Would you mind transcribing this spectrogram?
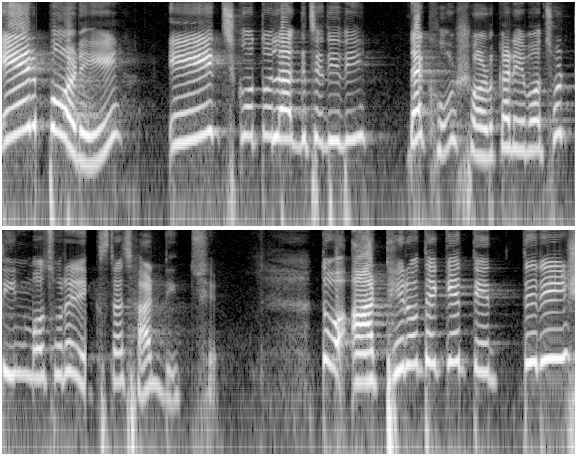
এরপরে এজ কত লাগছে দিদি? দেখো, সরকার এবছর তিন বছরের এক্সট্রা ছাড় দিচ্ছে। তো আঠেরো থেকে তেত্রিশ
